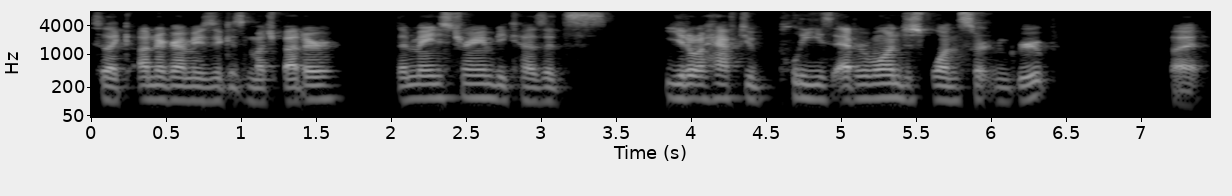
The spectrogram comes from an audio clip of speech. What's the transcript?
say like underground music is much better than mainstream because it's you don't have to please everyone just one certain group. But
